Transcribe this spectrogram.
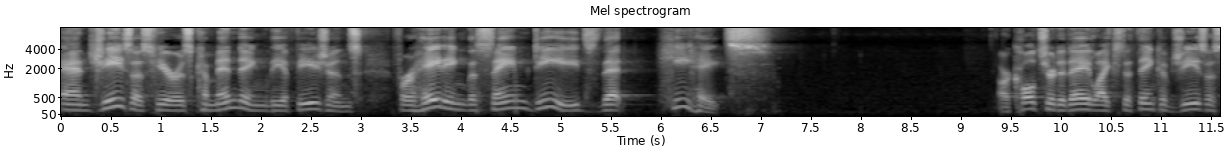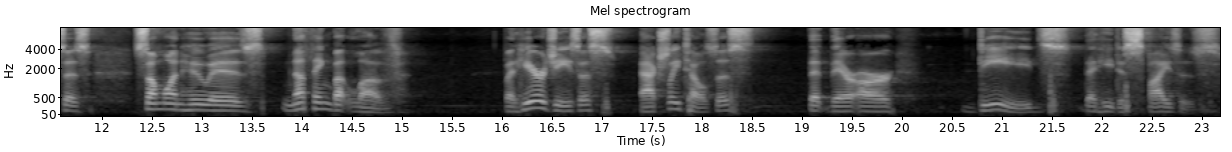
And Jesus here is commending the Ephesians for hating the same deeds that he hates. Our culture today likes to think of Jesus as someone who is nothing but love. But here, Jesus actually tells us that there are deeds that he despises.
